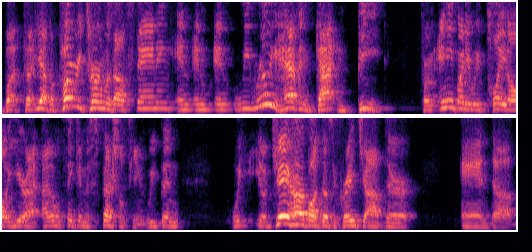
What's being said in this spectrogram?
But uh, yeah, the punt return was outstanding, and and and we really haven't gotten beat from anybody we played all year. I, I don't think in the special teams we've been, we you know Jay Harbaugh does a great job there, and uh,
